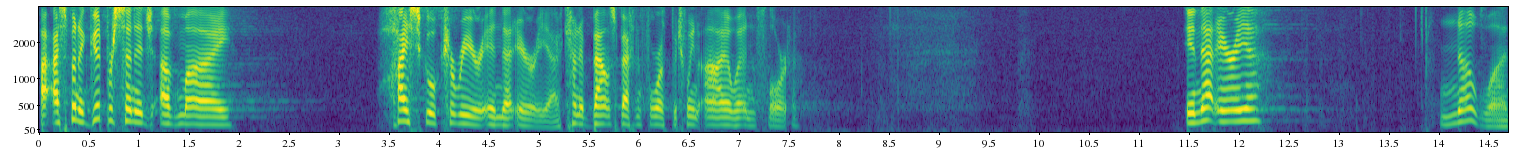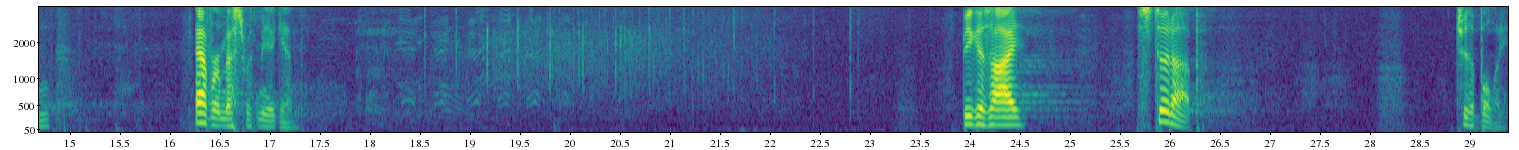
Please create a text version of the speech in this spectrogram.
I spent a good percentage of my high school career in that area. I kind of bounced back and forth between Iowa and Florida. In that area, no one ever messed with me again. Because I stood up to the bully.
